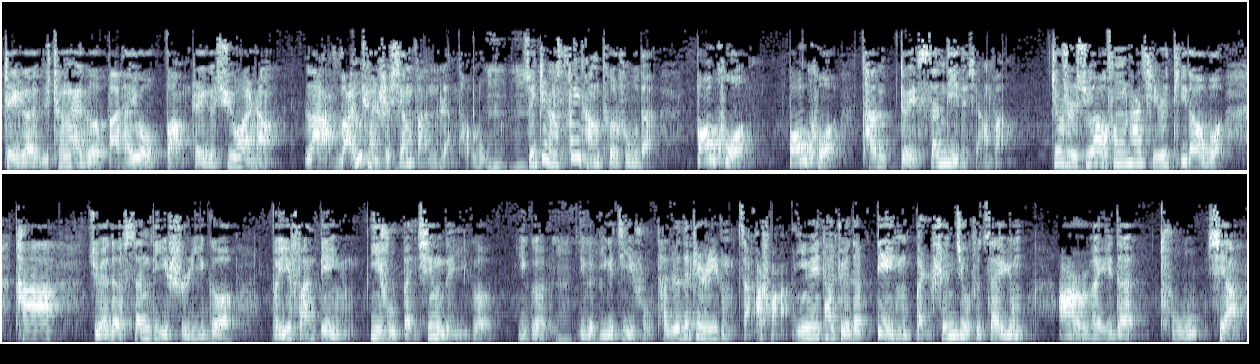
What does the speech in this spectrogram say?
这个陈凯歌把他又往这个虚幻上拉，完全是相反的两条路。所以这是非常特殊的，包括包括他对三 D 的想法，就是徐浩峰他其实提到过，他觉得三 D 是一个违反电影艺术本性的一个。一个一个一个技术，他觉得这是一种杂耍，因为他觉得电影本身就是在用二维的图像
